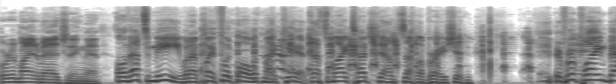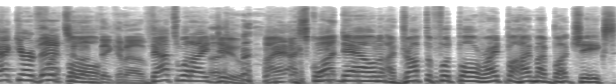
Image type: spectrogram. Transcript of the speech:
Or am I imagining that? Oh, that's me when I play football with my kids. That's my touchdown celebration. If we're playing backyard That's who I'm football, thinking of. that's what I do. I, I squat down, I drop the football right behind my butt cheeks,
